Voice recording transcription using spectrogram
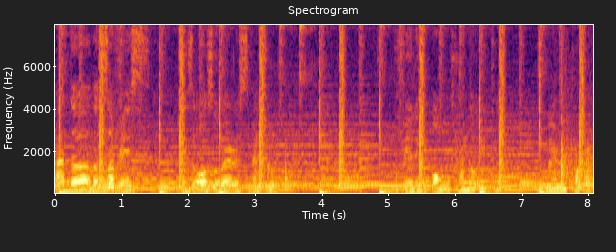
and uh, the surface is also very special. The feeling on handle it uh, is very perfect.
